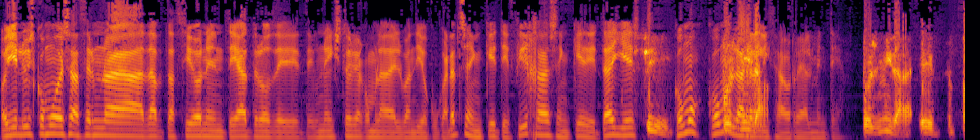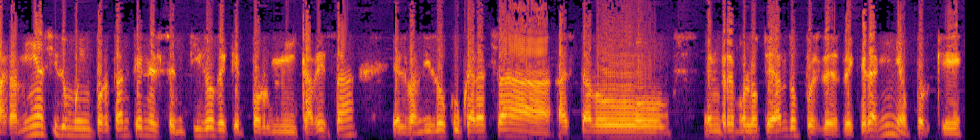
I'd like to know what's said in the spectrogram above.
Oye Luis, ¿cómo es hacer una adaptación en teatro de, de, una historia como la del bandido cucaracha? ¿En qué te fijas? ¿En qué detalles? Sí. ¿Cómo, cómo Pues lo has mira, realizado realmente? Pues mira, eh, para mí ha sido muy importante en el sentido de que por mi cabeza el bandido cucaracha ha estado en revoloteando pues desde que era niño, porque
